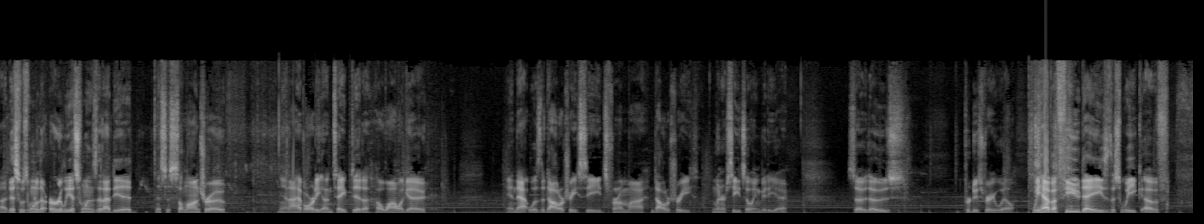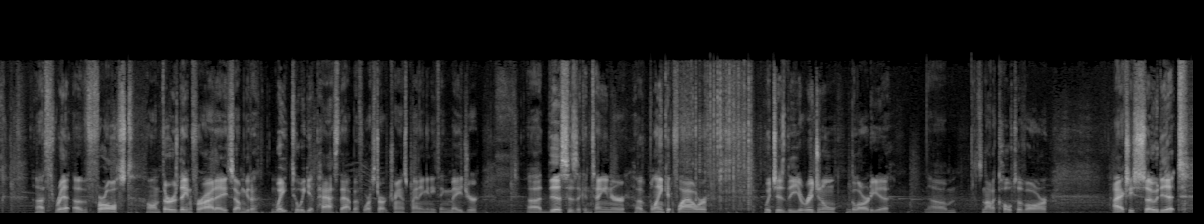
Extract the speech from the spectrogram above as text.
Uh, this was one of the earliest ones that I did. This is cilantro, and I have already untaped it a, a while ago. And that was the Dollar Tree seeds from my Dollar Tree winter seed sowing video. So those produce very well. We have a few days this week of a threat of frost on Thursday and Friday, so I'm gonna wait till we get past that before I start transplanting anything major. Uh, this is a container of blanket flower, which is the original Gaillardia. Um, it's not a cultivar. I actually sowed it,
